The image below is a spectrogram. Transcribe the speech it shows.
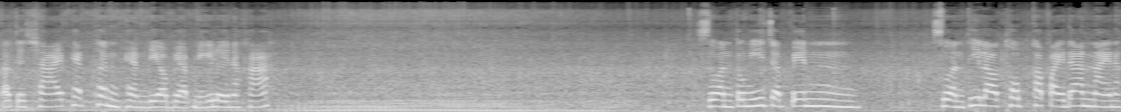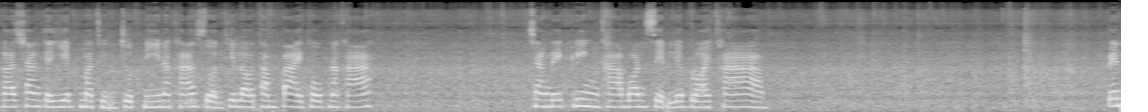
เราจะใช้แพทเทิร์นแผ่นเดียวแบบนี้เลยนะคะ ส่วนตรงนี้จะเป็น ส่วนที่เราทบเข้าไปด้านในนะคะ ช่างจะเย็บมาถึงจุดนี้นะคะ ส่วนที่เราทำป้ายทบนะคะ ช่างได้กลิ้งคาร์บอนเสร็จเรียบร้อยค่ะ เป็น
